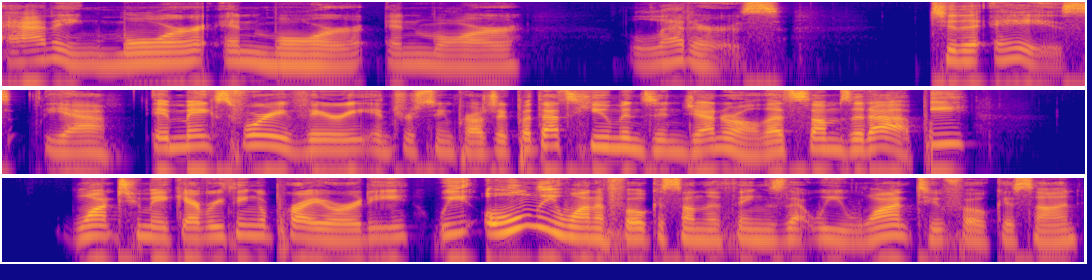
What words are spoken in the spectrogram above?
adding more and more and more letters to the A's. Yeah, it makes for a very interesting project, but that's humans in general. That sums it up. We want to make everything a priority. We only want to focus on the things that we want to focus on.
